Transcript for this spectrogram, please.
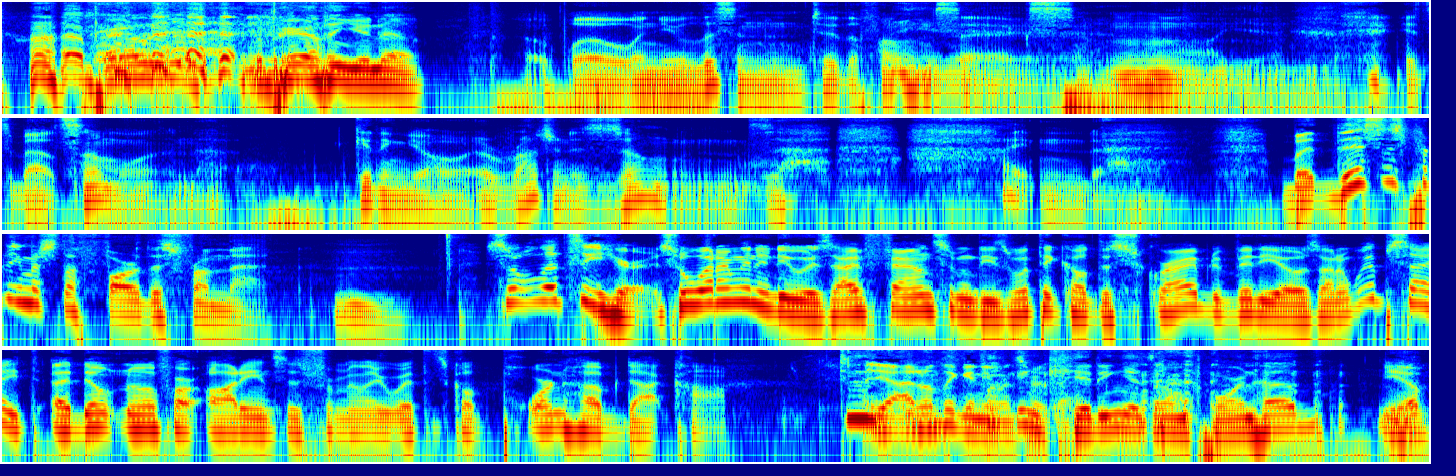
apparently, apparently you know. Well, when you listen to the phone sex, mm, it's about someone getting your erogenous zones heightened. But this is pretty much the farthest from that. So let's see here. So what I'm going to do is I've found some of these what they call described videos on a website. I don't know if our audience is familiar with. It's called Pornhub.com. Dude, Yeah, I don't think anyone's fucking heard that. kidding. It's on Pornhub. Yep.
